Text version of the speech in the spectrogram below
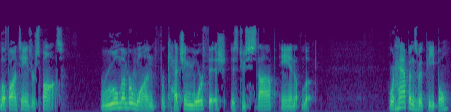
LaFontaine's response Rule number one for catching more fish is to stop and look. What happens with people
